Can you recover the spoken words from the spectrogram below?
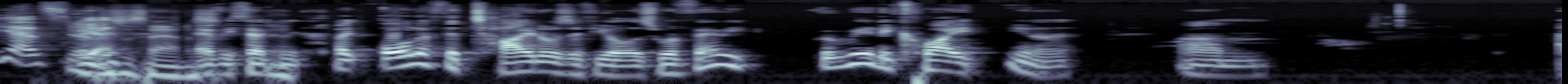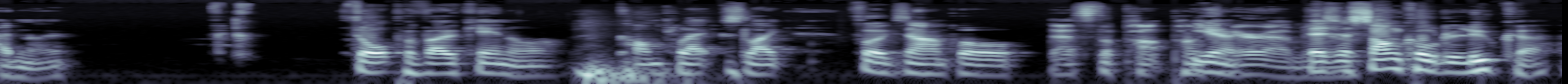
Yes. Yeah, Yeah. this is Hannah's. Everything. Yeah. Like all of the titles of yours were very, were really quite, you know, um, I don't know, thought provoking or complex. like, for example, That's the pop punk Yeah, era, man. there's a song called Luca,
